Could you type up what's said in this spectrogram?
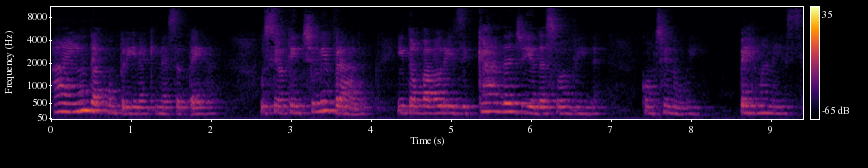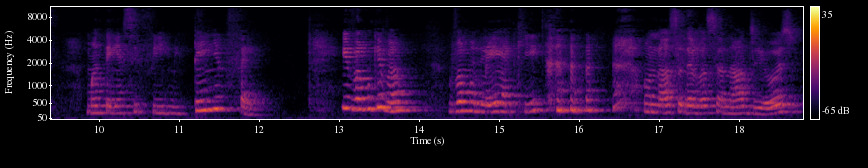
ainda a cumprir aqui nessa terra. O Senhor tem te livrado. Então valorize cada dia da sua vida. Continue, permaneça, mantenha-se firme, tenha fé. E vamos que vamos. Vamos ler aqui o nosso devocional de hoje.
